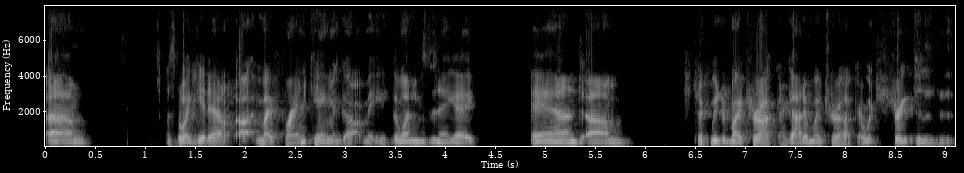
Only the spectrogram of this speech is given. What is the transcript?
Um, so I get out. Uh, my friend came and got me, the one who's in AA, and um, took me to my truck. I got in my truck. I went straight to the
